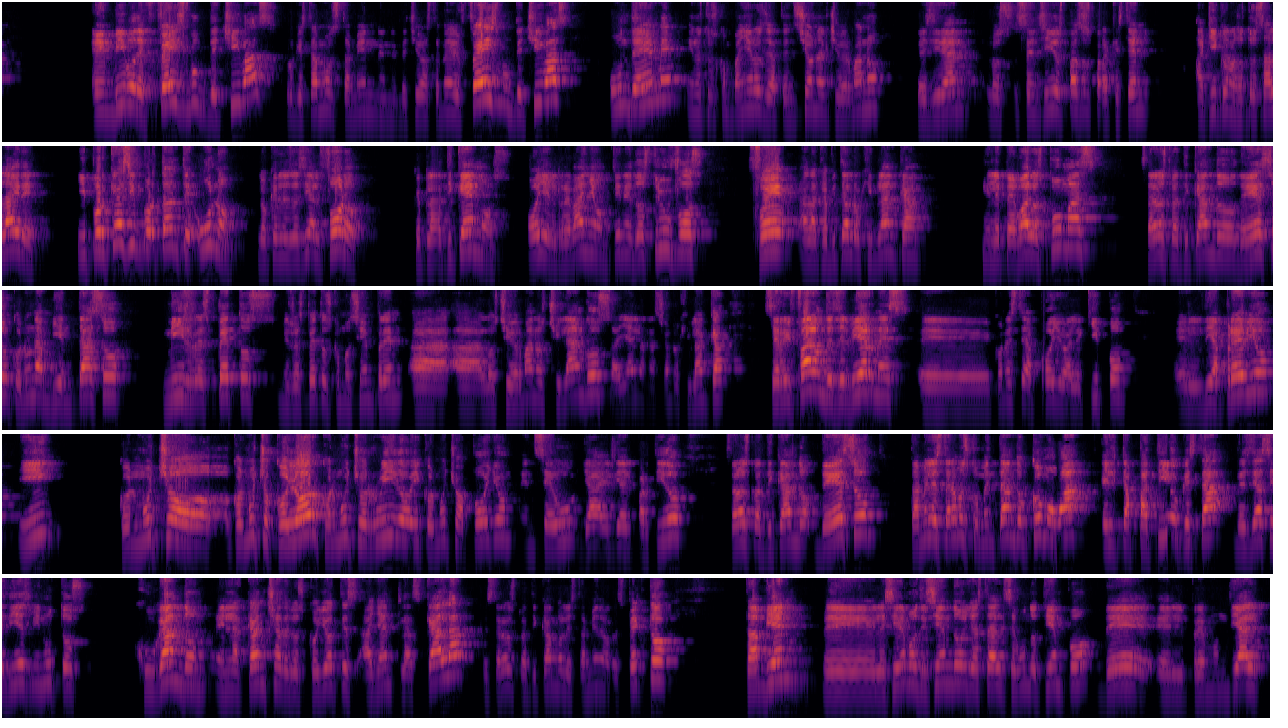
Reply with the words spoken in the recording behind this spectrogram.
en vivo de Facebook de Chivas, porque estamos también en el de Chivas, también el Facebook de Chivas, un DM y nuestros compañeros de atención al chivermano les dirán los sencillos pasos para que estén aquí con nosotros al aire. ¿Y por qué es importante? Uno, lo que les decía el foro, que platiquemos. Oye, el rebaño tiene dos triunfos, fue a la capital rojiblanca y le pegó a los Pumas. Estaremos platicando de eso con un ambientazo. Mis respetos, mis respetos como siempre a, los chivermanos chilangos allá en la Nación Rojiblanca. Se rifaron desde el viernes eh, con este apoyo al equipo el día previo y con mucho, con mucho color, con mucho ruido y con mucho apoyo en CU ya el día del partido. Estamos platicando de eso. También le estaremos comentando cómo va el tapatío que está desde hace 10 minutos jugando en la cancha de los Coyotes allá en Tlaxcala. Estaremos platicándoles también al respecto. También eh, les iremos diciendo, ya está el segundo tiempo del premundial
